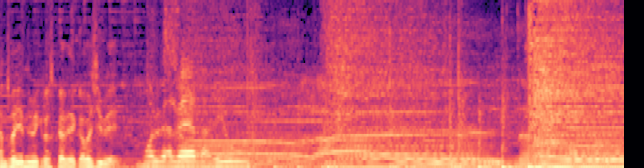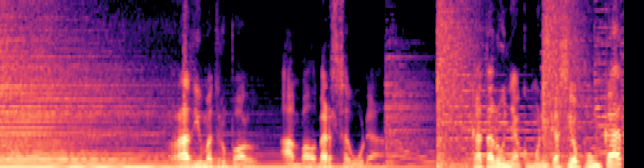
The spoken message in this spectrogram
Ens veiem dimecres que ve, que vagi bé. Molt bé, Albert, adéu. Ràdio Metropol, amb Albert Segura. catalunyacomunicació.cat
